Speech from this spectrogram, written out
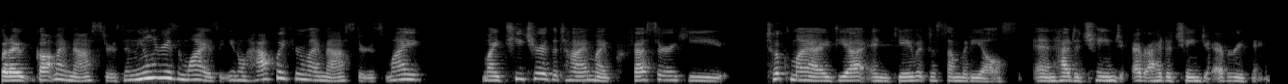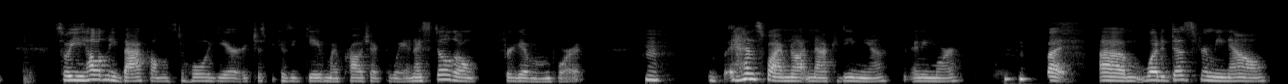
but I got my master's, and the only reason why is that you know halfway through my master's, my my teacher at the time, my professor, he took my idea and gave it to somebody else, and had to change. I had to change everything. So he held me back almost a whole year just because he gave my project away, and I still don't forgive him for it. Hmm. Hence why I'm not in academia anymore but um, what it does for me now,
